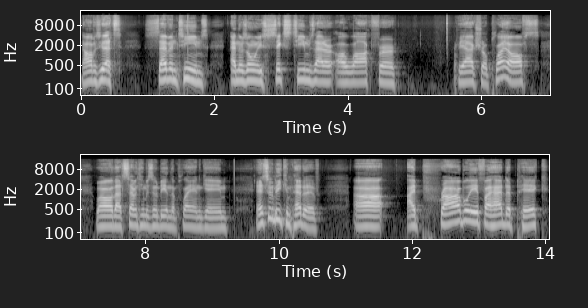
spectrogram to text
Now, obviously, that's seven teams, and there's only six teams that are a lock for the actual playoffs. Well, that seventh team is going to be in the play-in game, and it's going to be competitive. Uh, I probably, if I had to pick,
